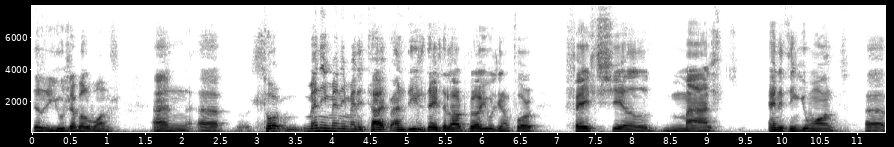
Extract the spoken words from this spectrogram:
The reusable ones and uh, so many many many type and these days a lot of people are using them for face shield mask anything you want uh,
